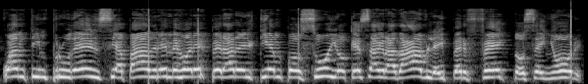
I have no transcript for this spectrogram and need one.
Cuánta imprudencia, Padre. Mejor esperar el tiempo suyo, que es agradable y perfecto, Señor.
